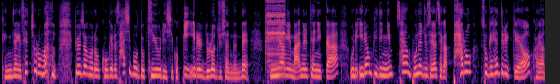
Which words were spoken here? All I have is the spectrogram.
굉장히 새초롬한 표정으로 고개를 45도 기울이시고 삐를 눌러주셨는데 분명히 많을 테니까 우리 이령 PD님 사연 보내주세요. 제가 바로 소개해드릴게요. 과연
